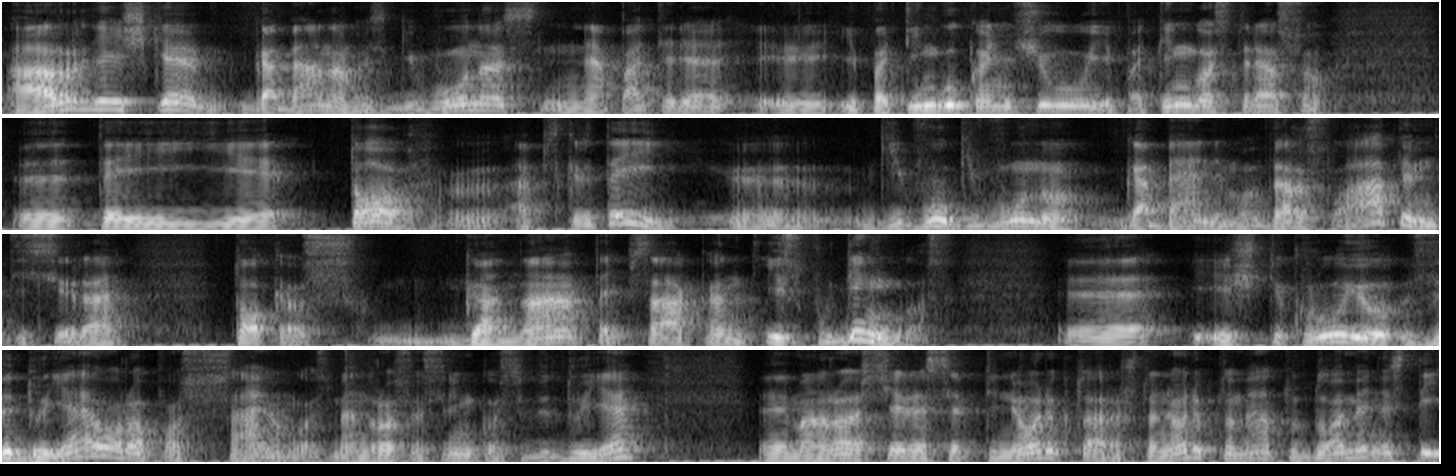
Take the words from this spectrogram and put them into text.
ar, reiškia, gabenamas gyvūnas nepatiria ypatingų kančių, ypatingo streso, tai to apskritai gyvų gyvūnų gabenimo verslo apimtis yra tokios gana, taip sakant, įspūdingos. E, iš tikrųjų viduje ES bendrosios rinkos viduje, e, man rodos, čia yra 17 ar 18 metų duomenys, tai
